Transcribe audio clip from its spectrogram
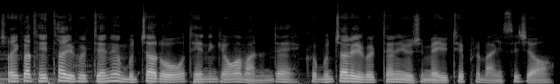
저희가 데이터 읽을 때는 문자로 되어 있는 경우가 많은데 그 문자를 읽을 때는 요즘에 UTF를 많이 쓰죠.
